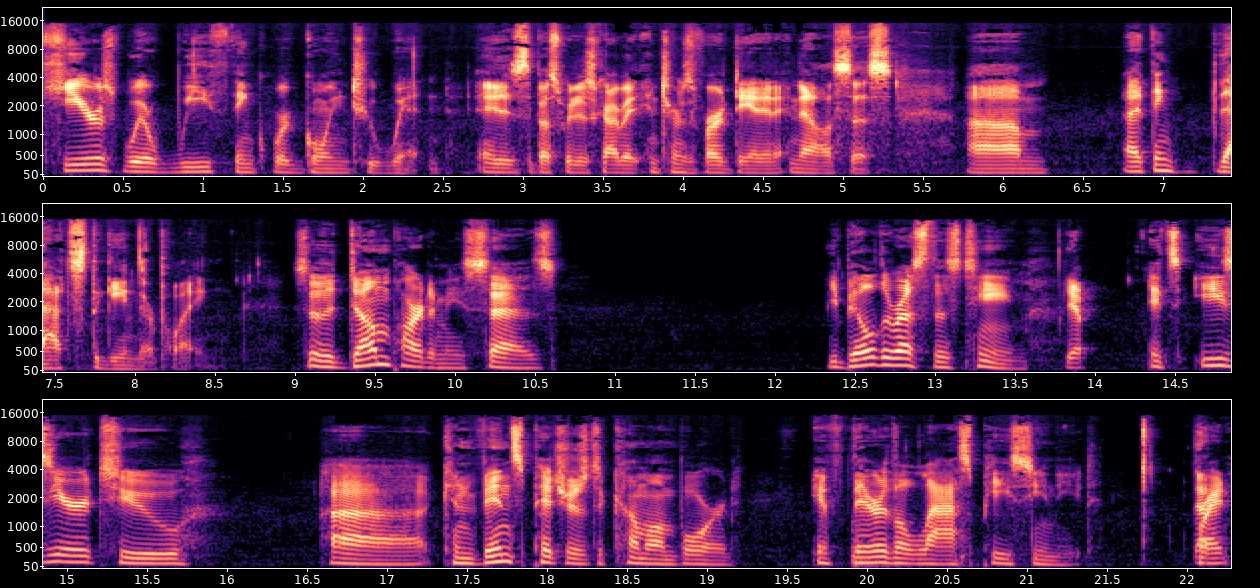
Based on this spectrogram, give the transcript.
here's where we think we're going to win. Is the best way to describe it in terms of our data analysis. Um, I think that's the game they're playing. so the dumb part of me says, you build the rest of this team. Yep. It's easier to uh, convince pitchers to come on board if they're the last piece you need, That- right?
